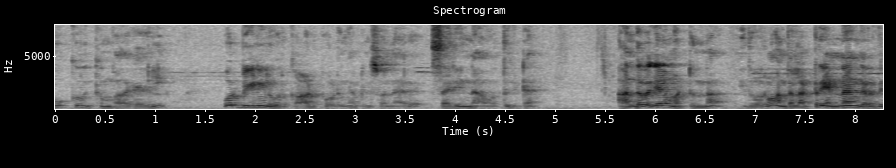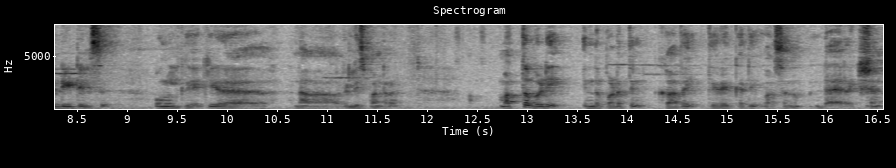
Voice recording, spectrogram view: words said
ஊக்குவிக்கும் வகையில் ஒரு பிகினிங்கில் ஒரு கார்டு போடுங்க அப்படின்னு சொன்னார். சரின்னு நான் ஒத்துக்கிட்டேன். அந்த வகையில் மட்டும்தான் இது வரும். அந்த லெட்ரு என்னங்கிறது டீட்டெயில்ஸு உங்களுக்கு கீழே நான் ரிலீஸ் பண்ணுறேன் மற்றபடி இந்த படத்தின் கதை திரைக்கதை வசனம் டைரக்ஷன்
